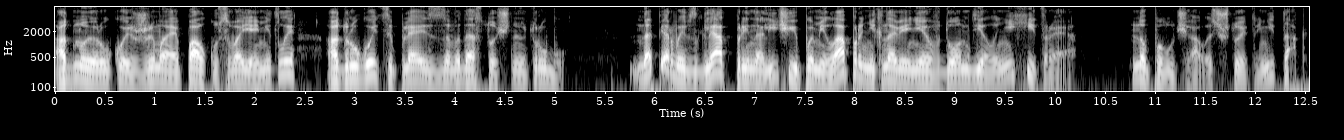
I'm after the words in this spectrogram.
одной рукой сжимая палку своей метлы, а другой цепляясь за водосточную трубу. На первый взгляд, при наличии помела проникновение в дом дело нехитрое. Но получалось, что это не так.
